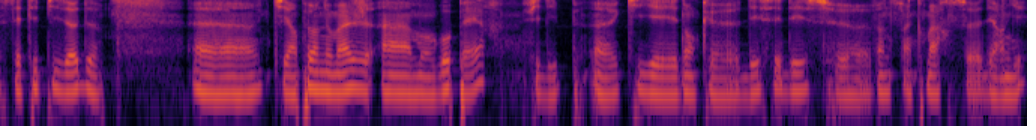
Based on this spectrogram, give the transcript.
cet épisode qui est un peu un hommage à mon beau-père, Philippe, qui est donc décédé ce 25 mars dernier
